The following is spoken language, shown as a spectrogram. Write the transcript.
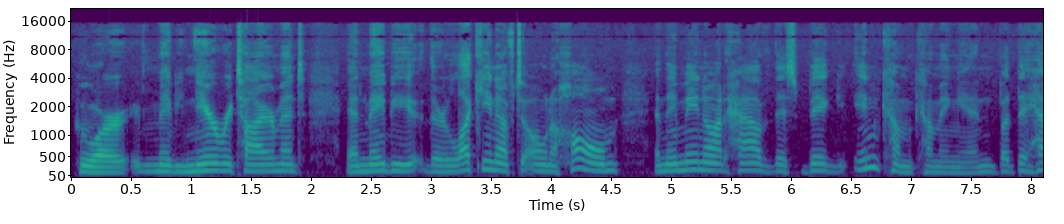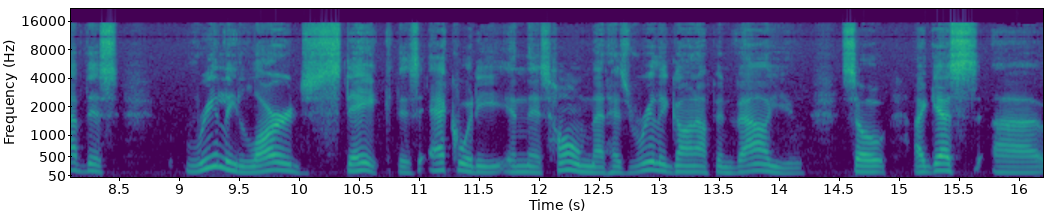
who are maybe near retirement, and maybe they're lucky enough to own a home, and they may not have this big income coming in, but they have this really large stake, this equity in this home that has really gone up in value. So I guess uh,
